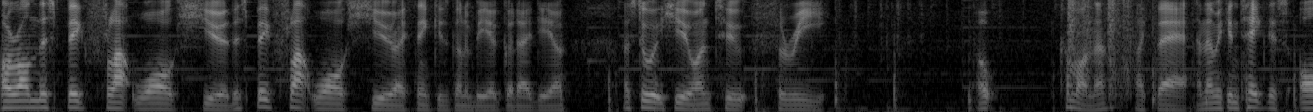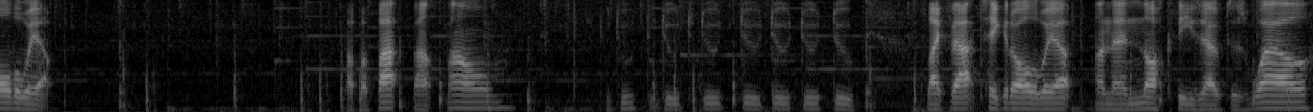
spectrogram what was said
Or on this big flat wall here. This big flat wall here, I think, is going to be a good idea. Let's do it here. One, two, three. Oh, come on now. Like there. And then we can take this all the way up. Like that. Take it all the way up. And then knock these out as well.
